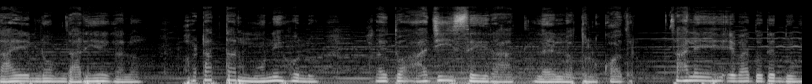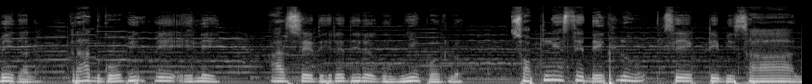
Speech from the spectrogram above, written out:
গায়ের লোম দাঁড়িয়ে গেল। হঠাৎ তার মনে হলো, হয়তো আজই সেই রাত লাইলাতুল কদর। সালে এবাদতে ডুবে গেল। রাত গভীর হয়ে এলে আর সে ধীরে ধীরে ঘুমিয়ে পড়ল। স্বপ্নে সে দেখল সে একটি বিশাল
